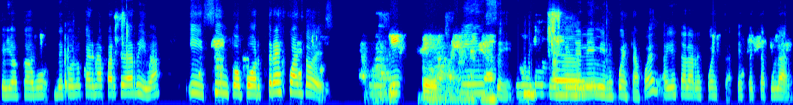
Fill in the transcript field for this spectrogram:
que yo acabo de colocar en la parte de arriba. Y 5 por 3, ¿cuánto es? 15. Aquí tiene mi respuesta, pues. Ahí está la respuesta. Espectacular.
